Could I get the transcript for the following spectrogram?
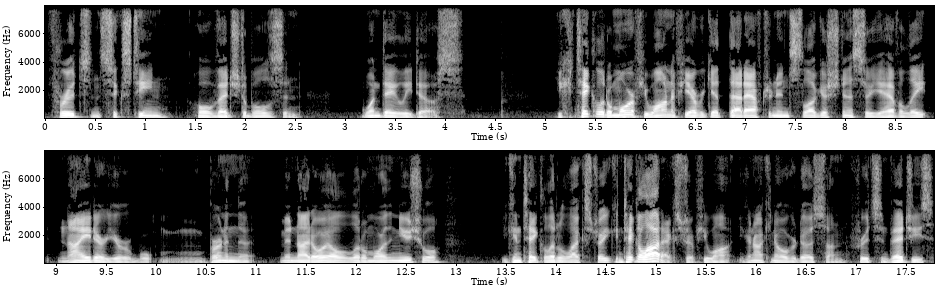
fruits and 16 whole vegetables and one daily dose. You can take a little more if you want. If you ever get that afternoon sluggishness, or you have a late night, or you're burning the midnight oil a little more than usual, you can take a little extra. You can take a lot extra if you want. You're not going to overdose on fruits and veggies.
